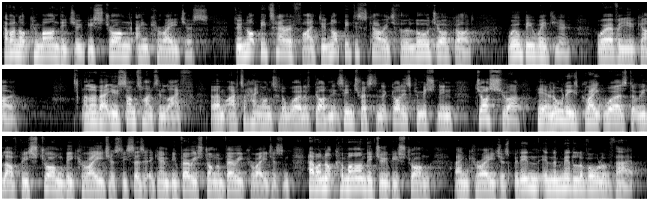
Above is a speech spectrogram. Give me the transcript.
Have I not commanded you? Be strong and courageous. Do not be terrified. Do not be discouraged, for the Lord your God will be with you wherever you go. I don't know about you, sometimes in life, um, I have to hang on to the word of God. And it's interesting that God is commissioning Joshua here and all these great words that we love be strong, be courageous. He says it again be very strong and very courageous. And have I not commanded you, be strong and courageous? But in, in the middle of all of that,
